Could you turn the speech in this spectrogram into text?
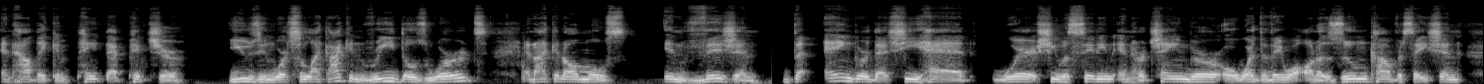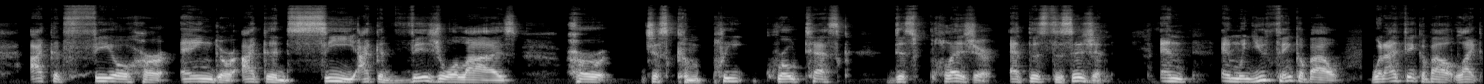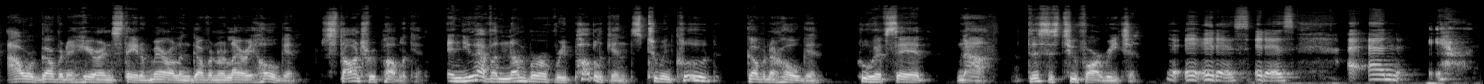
and how they can paint that picture using words. So like I can read those words and I can almost envision the anger that she had where she was sitting in her chamber or whether they were on a Zoom conversation. I could feel her anger. I could see, I could visualize her just complete grotesque displeasure at this decision. And and when you think about when I think about like our governor here in the state of Maryland, Governor Larry Hogan, staunch Republican, and you have a number of Republicans to include Governor Hogan who have said, nah, this is too far reaching. it, is. It is. And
